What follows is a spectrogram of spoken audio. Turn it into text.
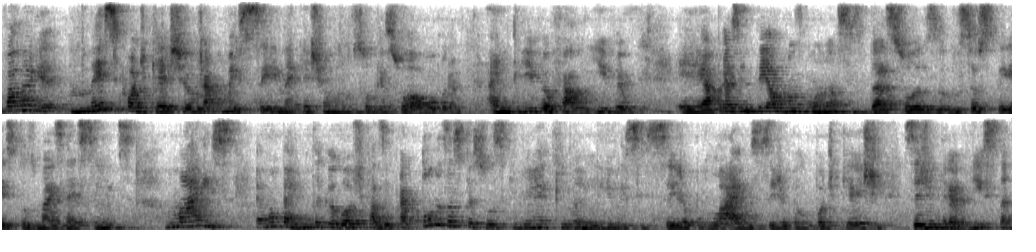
Valéria, nesse podcast eu já comecei né, questionando sobre a sua obra, a incrível, falível. É, apresentei alguns nuances das suas, dos seus textos mais recentes, mas é uma pergunta que eu gosto de fazer para todas as pessoas que vêm aqui no Livre, se seja por live, seja pelo podcast, seja entrevista,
